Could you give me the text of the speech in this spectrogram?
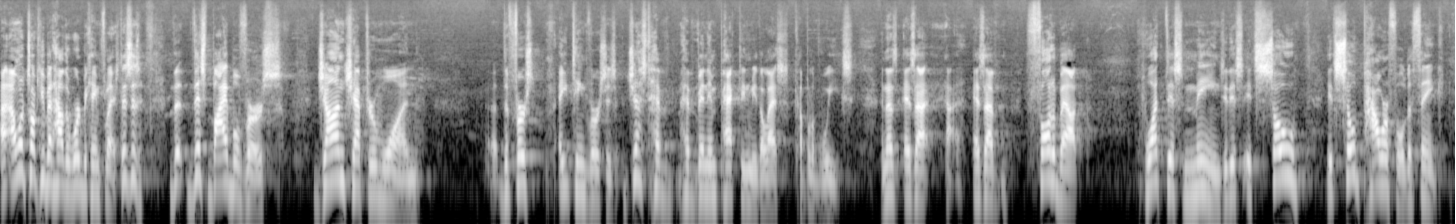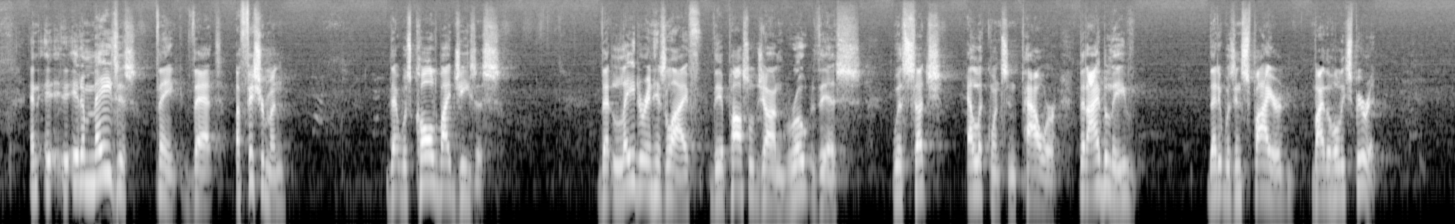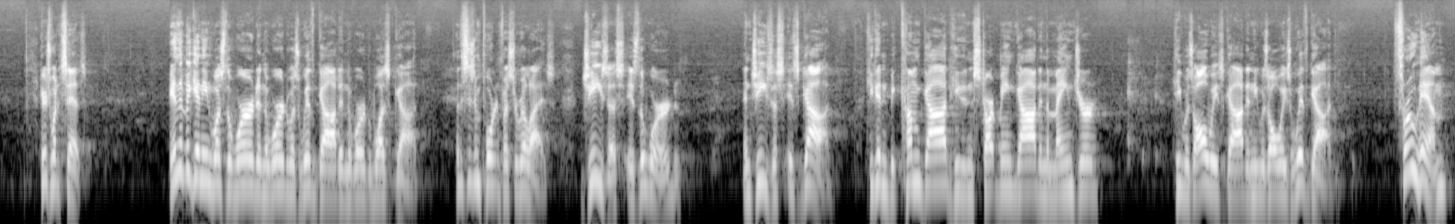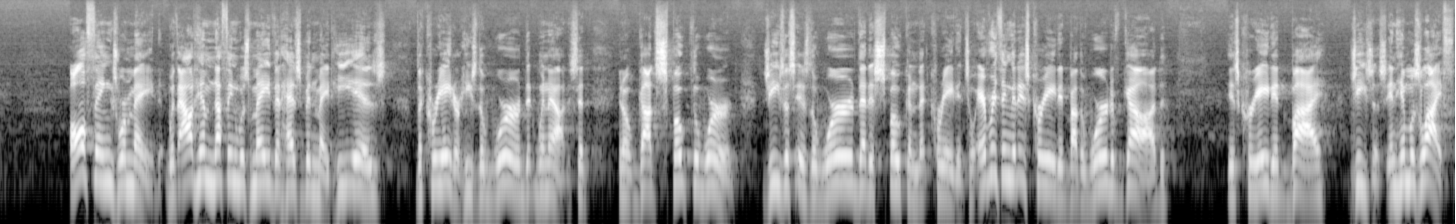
I, I want to talk to you about how the Word became flesh. This is the, this Bible verse, John chapter 1, uh, the first 18 verses just have, have been impacting me the last couple of weeks. And as, as, I, as I've thought about what this means, it is, it's, so, it's so powerful to think. And it, it amazes think that a fisherman that was called by Jesus, that later in his life, the Apostle John wrote this with such eloquence and power that I believe that it was inspired by the Holy Spirit. Here's what it says In the beginning was the Word, and the Word was with God, and the Word was God. Now, this is important for us to realize. Jesus is the Word, and Jesus is God. He didn't become God, He didn't start being God in the manger. He was always God, and He was always with God. Through Him, all things were made. Without Him, nothing was made that has been made. He is the Creator, He's the Word that went out. It said, you know, God spoke the Word. Jesus is the Word that is spoken that created. So everything that is created by the Word of God is created by Jesus. In Him was life.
